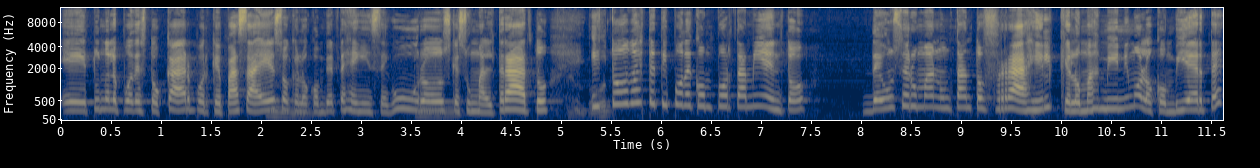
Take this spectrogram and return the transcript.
Eh, tú no le puedes tocar porque pasa eso, que lo conviertes en inseguros, que es un maltrato. Y todo este tipo de comportamiento de un ser humano un tanto frágil que lo más mínimo lo convierte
